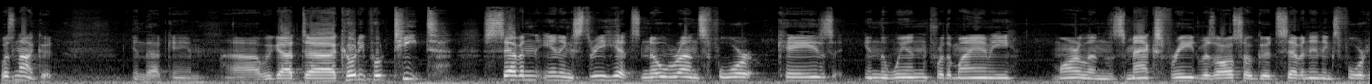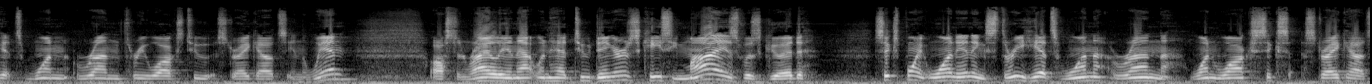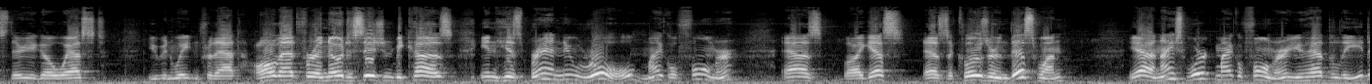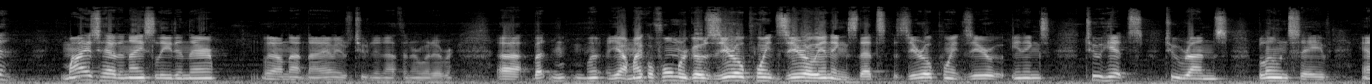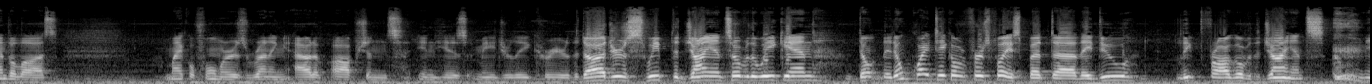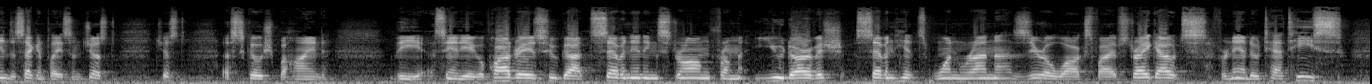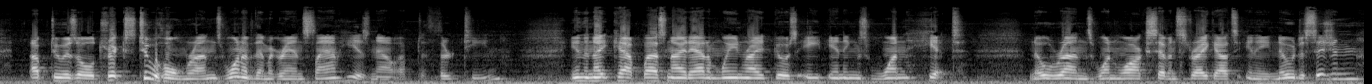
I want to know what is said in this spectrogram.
was not good in that game. Uh, we got uh, Cody Poteet Seven innings, three hits, no runs, four Ks in the win for the Miami Marlins. Max Fried was also good. Seven innings, four hits, one run, three walks, two strikeouts in the win. Austin Riley in that one had two dingers. Casey Mize was good. 6.1 innings, three hits, one run, one walk, six strikeouts. There you go, West. You've been waiting for that. All that for a no decision because in his brand new role, Michael Fulmer, as, well, I guess, as the closer in this one, yeah, nice work, Michael Fulmer. You had the lead. Mize had a nice lead in there. Well, not nine. I mean, it was two to nothing or whatever. Uh, but yeah, Michael Fulmer goes 0.0 innings. That's 0.0 innings, two hits, two runs, blown save, and the loss. Michael Fulmer is running out of options in his major league career. The Dodgers sweep the Giants over the weekend. Don't they don't quite take over first place, but uh, they do leapfrog over the Giants into second place and just just a skosh behind the San Diego Padres, who got seven innings strong from Yu Darvish, seven hits, one run, zero walks, five strikeouts. Fernando Tatis up to his old tricks, two home runs, one of them a grand slam. He is now up to 13. In the nightcap last night, Adam Wainwright goes eight innings, one hit, no runs, one walk, seven strikeouts in a no decision.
